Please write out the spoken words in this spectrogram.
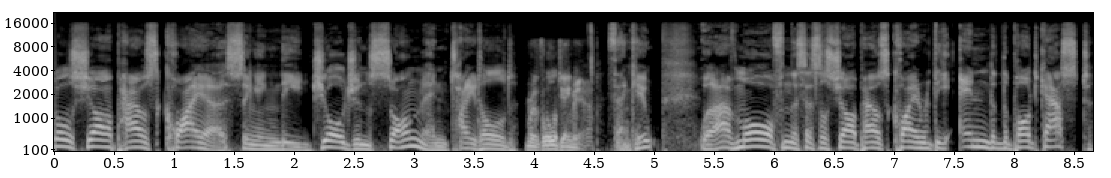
The Cecil Sharp House Choir singing the Georgian song entitled Revolgamia. Thank you. We'll have more from the Cecil Sharp House Choir at the end of the podcast.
